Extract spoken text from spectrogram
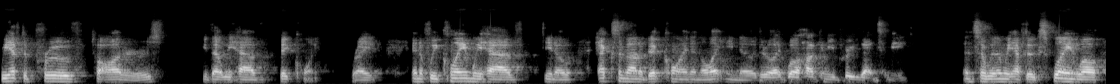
we have to prove to auditors that we have Bitcoin, right? And if we claim we have you know X amount of Bitcoin in the Lightning node, they're like, well, how can you prove that to me? And so then we have to explain, well,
